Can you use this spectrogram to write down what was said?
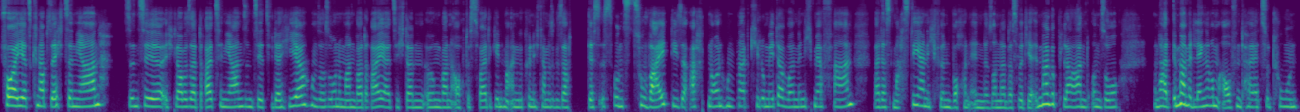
vor jetzt knapp 16 Jahren, sind sie, ich glaube, seit 13 Jahren sind sie jetzt wieder hier. Unser Sohnemann war drei. Als ich dann irgendwann auch das zweite Kind mal angekündigt habe, haben sie gesagt, das ist uns zu weit, diese 800, 900 Kilometer wollen wir nicht mehr fahren, weil das machst du ja nicht für ein Wochenende, sondern das wird ja immer geplant und so und hat immer mit längerem Aufenthalt zu tun.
